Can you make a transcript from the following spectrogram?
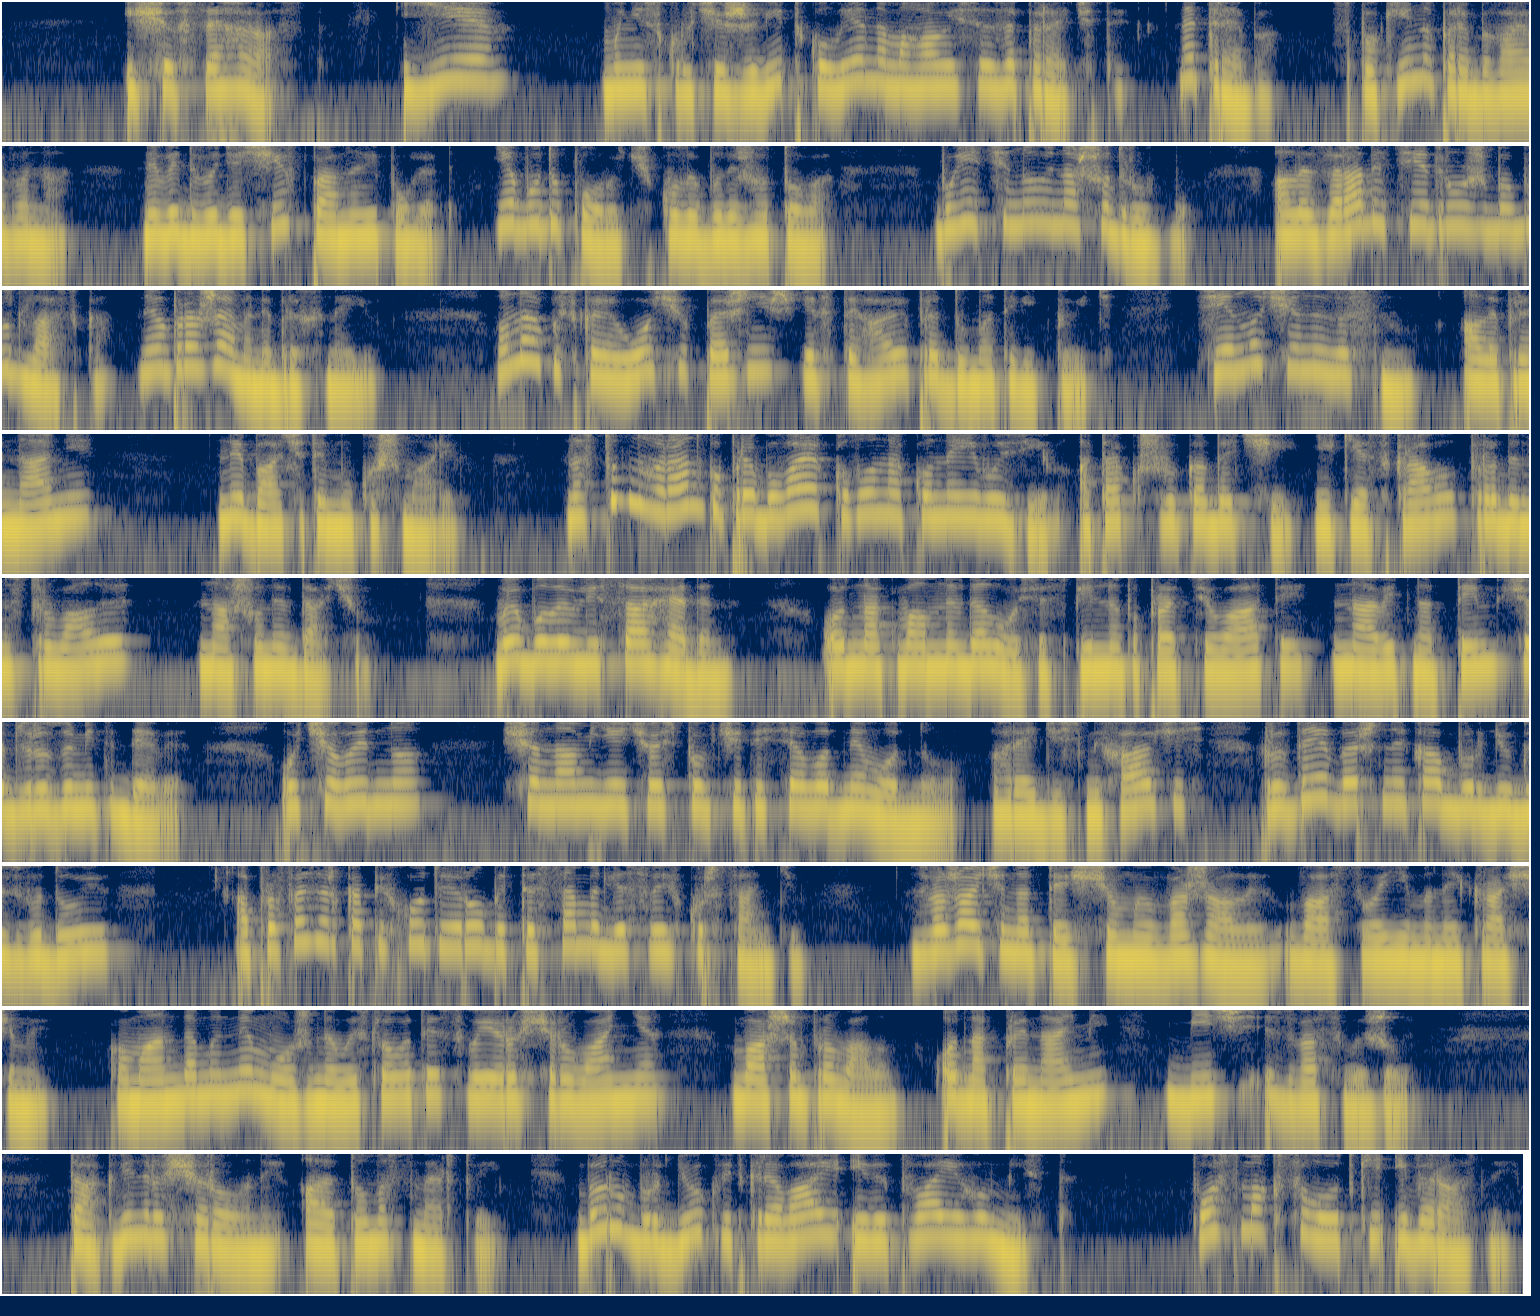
і що все гаразд. Є, мені скручує живіт, коли я намагаюся заперечити. Не треба, спокійно перебиває вона, не відводячи впевнений погляд. Я буду поруч, коли будеш готова, бо я ціную нашу дружбу. Але заради цієї дружби, будь ласка, не ображай мене брехнею. Вона опускає очі, перш ніж я встигаю придумати відповідь. Цієї ночі я не засну, але принаймні не бачитиму кошмарів. Наступного ранку прибуває колона коней і возів, а також викладачі, які яскраво продемонстрували нашу невдачу. Ви були в лісах Геден, однак вам не вдалося спільно попрацювати навіть над тим, щоб зрозуміти, де ви. Очевидно, що нам є щось повчитися в одне в одного. Греді, усміхаючись, роздає вершника бурдюк з водою, а професорка піхоти робить те саме для своїх курсантів. Зважаючи на те, що ми вважали вас своїми найкращими командами, не можу не висловити своє розчарування вашим провалом, однак, принаймні, більшість з вас вижили. Так, він розчарований, але Томас мертвий. Беру бурдюк, відкриваю і випиваю його міст. Посмак солодкий і виразний.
